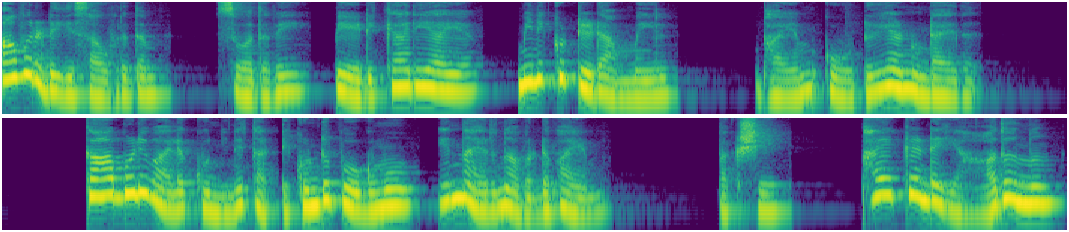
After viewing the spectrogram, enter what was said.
അവരുടെ ഈ സൗഹൃദം സ്വതവേ പേടിക്കാരിയായ മിനിക്കുട്ടിയുടെ അമ്മയിൽ ഭയം കൂട്ടുകയാണുണ്ടായത് കാബുളിവാല കുഞ്ഞിനെ തട്ടിക്കൊണ്ടു പോകുമോ എന്നായിരുന്നു അവരുടെ ഭയം. പക്ഷേ ഭയക്കേണ്ട യാതൊന്നും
